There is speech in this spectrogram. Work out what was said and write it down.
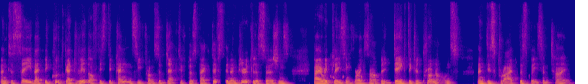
and to say that we could get rid of this dependency from subjective perspectives in empirical assertions by replacing, for example, deictical pronouns and describe the space and time.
